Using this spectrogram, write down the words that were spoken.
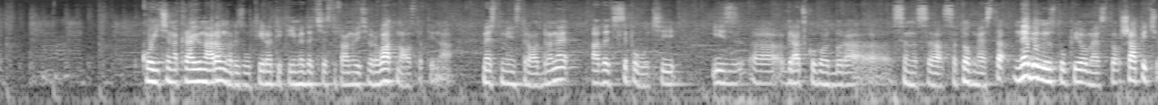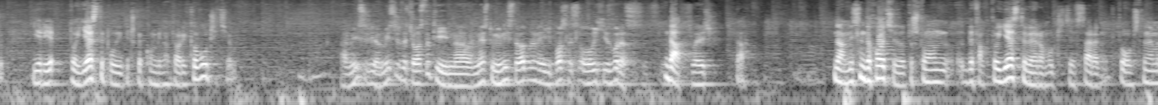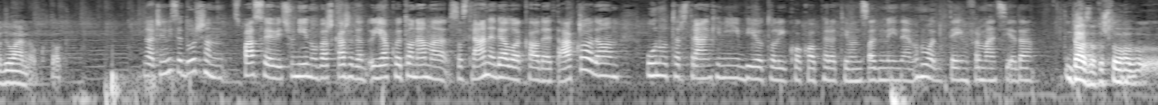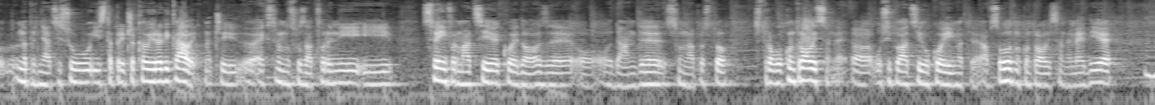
koji će na kraju naravno rezultirati time da će Stefanović verovatno ostati na mesto ministra odbrane, a da će se povući iz uh, gradskog odbora uh, SNS sa tog mesta, ne bi li ustupio mesto Šapiću, jer je, to jeste politička kombinatorika Vučićeva. A misliš, jel misliš da će ostati na mestu ministra odbrane i posle ovih izbora da. sledeći? Da. Da, mislim da hoće, zato što on de facto jeste veran Vučićev saradnik, to uopšte nema dileme oko toga. Da, čini mi se Dušan Spasojević u Ninu baš kaže da, iako je to nama sa strane, deluje kao da je tako, da on unutar stranke nije bio toliko kooperativan, sad mi nemamo te informacije da... Da, zato što naprednjaci su ista priča kao i radikali, znači ekstremno su zatvoreni i sve informacije koje dolaze od Ande su naprosto strogo kontrolisane. U situaciji u kojoj imate apsolutno kontrolisane medije.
